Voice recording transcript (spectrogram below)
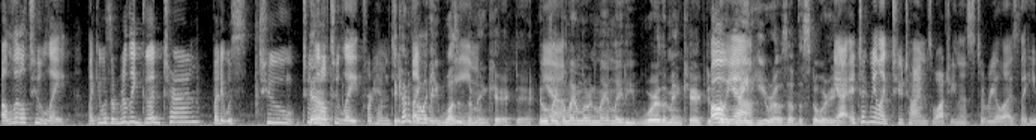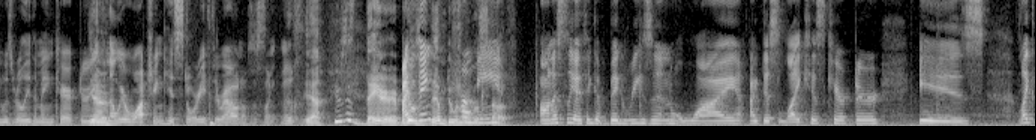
a little too late. Like it was a really good turn, but it was too too Yeah. little too late for him to It kind of like, felt like he wasn't the main character. It was like the landlord and landlady were the main characters, Oh, the yeah. main heroes of the story. Yeah, it took me like two times watching this to realize that he was really the main character. Yeah. Even though we were watching his story throughout, I was just like, ugh. Yeah, he was just there, but I it was them doing all the me, stuff. honestly, I think a big reason why I dislike his character is like,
